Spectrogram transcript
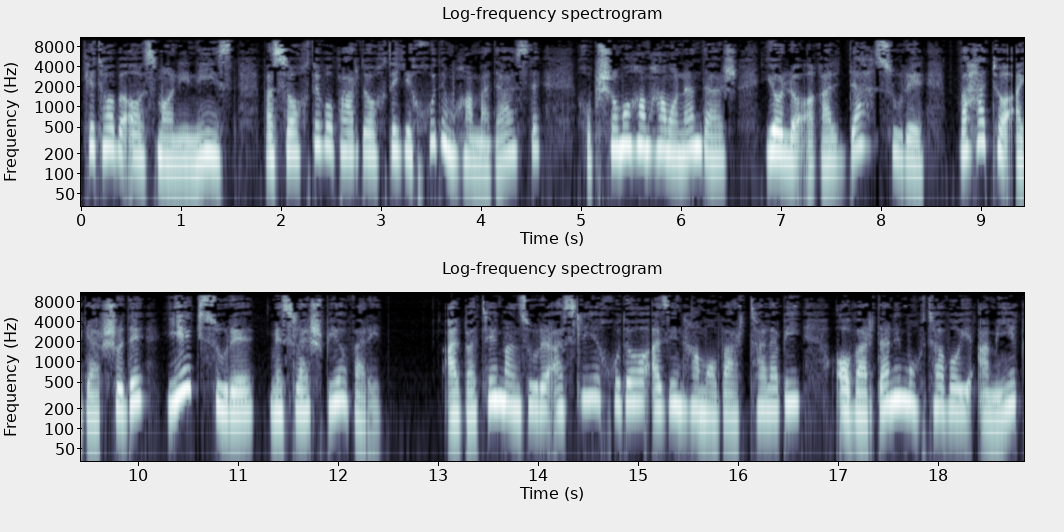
کتاب آسمانی نیست و ساخته و پرداخته خود محمد است خب شما هم همانندش یا لاقل ده سوره و حتی اگر شده یک سوره مثلش بیاورید. البته منظور اصلی خدا از این هماورد طلبی آوردن محتوای عمیق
